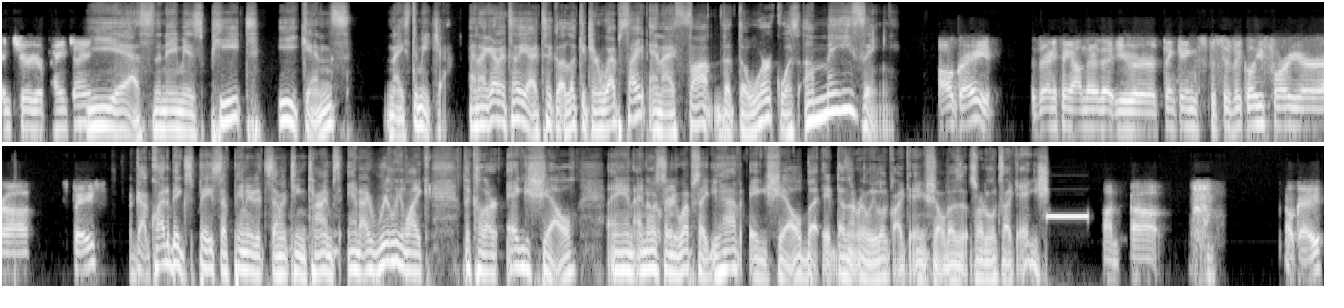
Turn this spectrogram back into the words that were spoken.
interior painting. Yes, the name is Pete Ekins. Nice to meet you. And I got to tell you, I took a look at your website and I thought that the work was amazing. Oh, great. Is there anything on there that you're thinking specifically for your uh, space? I've got quite a big space. I've painted it 17 times and I really like the color eggshell. And I noticed on your website you have eggshell, but it doesn't really look like eggshell, does it? Sort of looks like egg. On. Uh, okay.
